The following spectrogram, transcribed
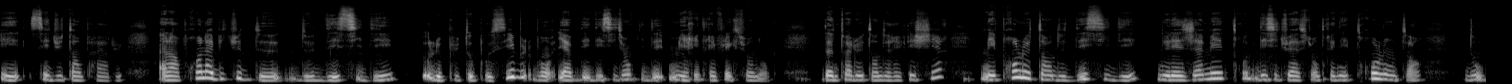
et c'est du temps perdu. Alors prends l'habitude de, de, décider le plus tôt possible. Bon, il y a des décisions qui méritent réflexion, donc donne-toi le temps de réfléchir, mais prends le temps de décider. Ne laisse jamais trop, des situations traîner trop longtemps. Donc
